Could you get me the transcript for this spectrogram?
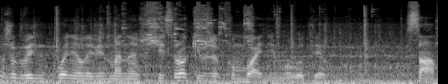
Ну, щоб ви поняли, він мене 6 років вже в комбайні молотив. Сам.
